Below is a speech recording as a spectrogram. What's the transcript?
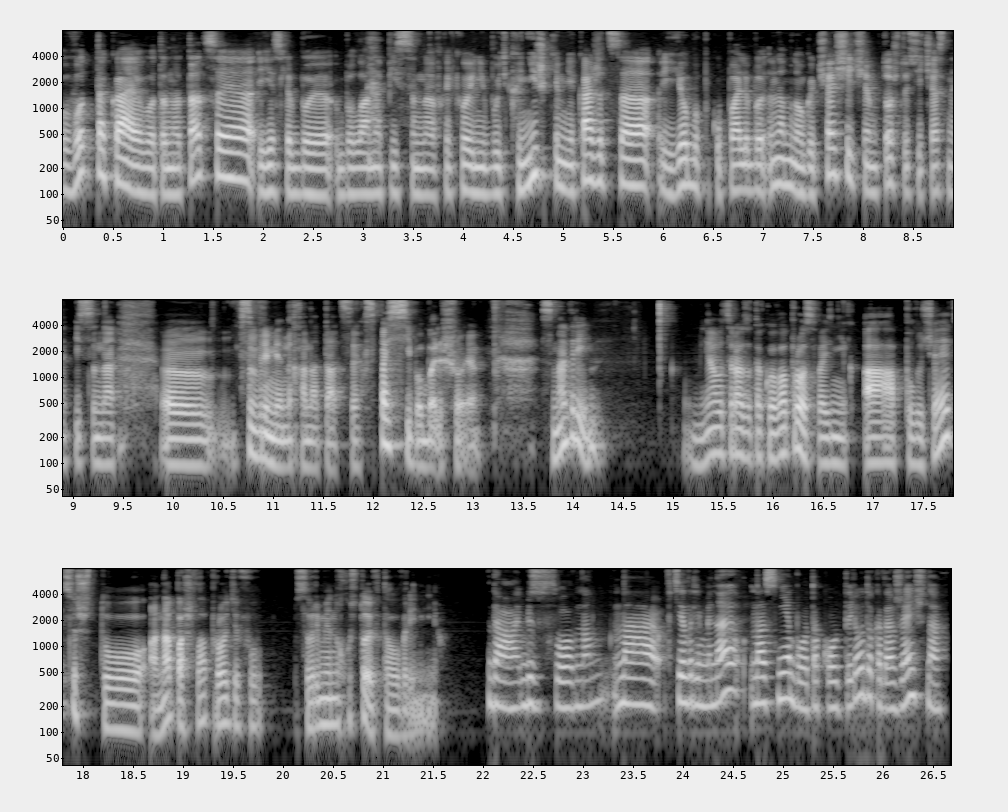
Вот такая вот аннотация, если бы была написана в какой-нибудь книжке, мне кажется, ее бы покупали бы намного чаще, чем то, что сейчас написано э, в современных аннотациях. Спасибо большое. Смотри, у меня вот сразу такой вопрос возник. А получается, что она пошла против современных устоев того времени? Да, безусловно. На, в те времена у нас не было такого периода, когда женщина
